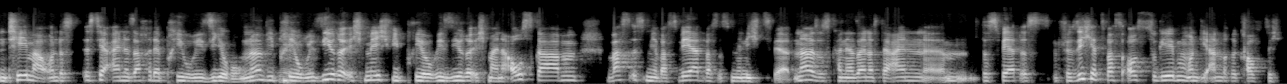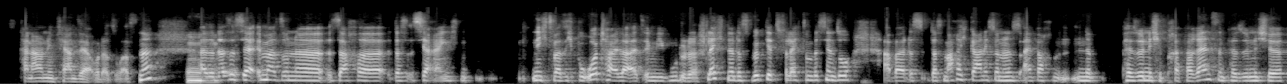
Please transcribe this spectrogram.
ein Thema. Und das ist ja eine Sache der Priorisierung. Ne? Wie priorisiere ich mich? Wie priorisiere ich meine Ausgaben? Was ist mir was wert? Was ist mir nichts wert? Ne? Also es kann ja sein, dass der eine ähm, das wert ist, für sich jetzt was auszugeben und die andere kauft sich keine Ahnung, den Fernseher oder sowas. Ne? Mhm. Also das ist ja immer so eine Sache, das ist ja eigentlich nichts, was ich beurteile als irgendwie gut oder schlecht. Ne? Das wirkt jetzt vielleicht so ein bisschen so, aber das, das mache ich gar nicht, sondern es ist einfach eine persönliche Präferenz, eine persönliche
